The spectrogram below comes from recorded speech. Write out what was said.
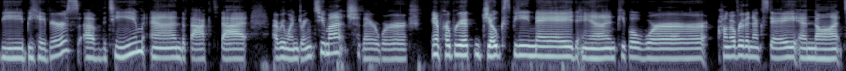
the behaviors of the team and the fact that everyone drank too much. There were inappropriate jokes being made, and people were hungover the next day and not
